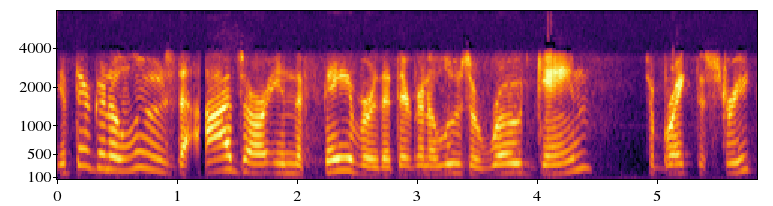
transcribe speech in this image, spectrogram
if they're going to lose, the odds are in the favor that they're going to lose a road game to break the streak.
